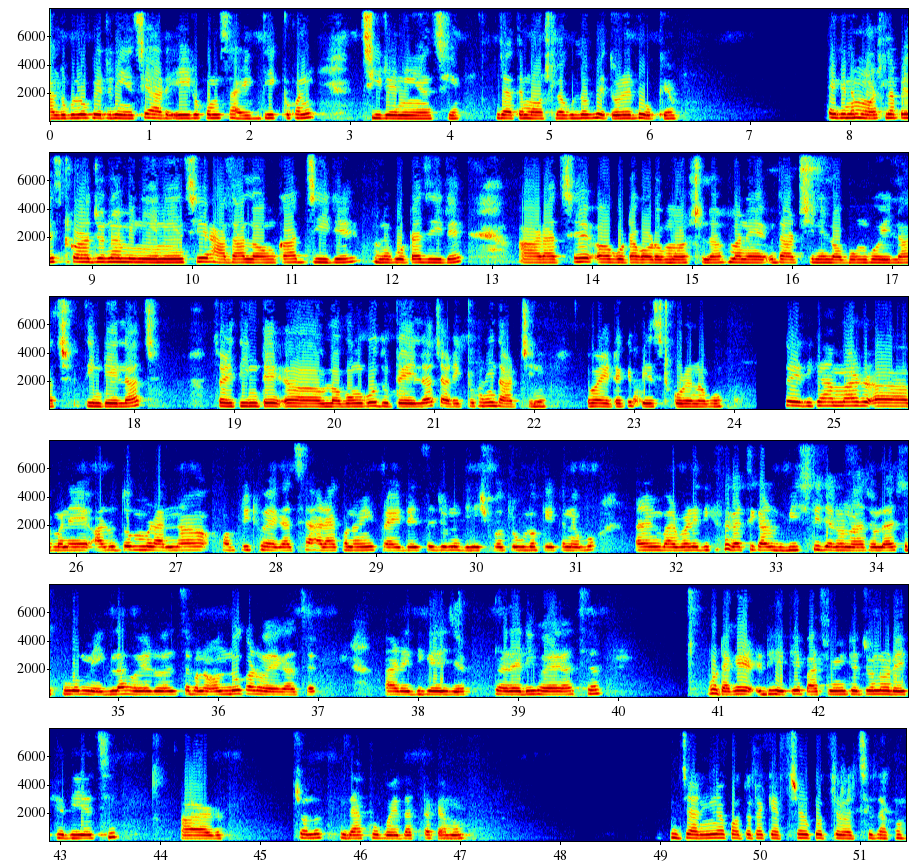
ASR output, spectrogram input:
আলুগুলো কেটে নিয়েছি আর এইরকম সাইড দিয়ে একটুখানি চিড়ে নিয়েছি যাতে মশলাগুলো ভেতরে ঢোকে। এখানে মশলা পেস্ট করার জন্য আমি নিয়ে নিয়েছি আদা, লঙ্কা, জিরে মানে গোটা জিরে আর আছে গোটা গরম মশলা মানে দারচিনি, লবঙ্গ, এলাচ, তিনটে এলাচ সরি তিনটে লবঙ্গ, দুটো এলাচ আর একটুখানি দারচিনি। এবার এটাকে পেস্ট করে নেব। তো এদিকে আমার মানে আলুর দম রান্না কমপ্লিট হয়ে গেছে, আর এখন আমি ফ্রাইড রাইসের জন্য জিনিসপত্রগুলো কেটে নেব। আর আমি বারবার এদিকে তাকাচ্ছি, কারণ বৃষ্টি যেন না চলে আসে, পুরো মেঘলা হয়ে রয়েছে মানে অন্ধকার হয়ে গেছে। আর এদিকে এই যে রেডি হয়ে গেছে। ওটাকে ঢেকে পাঁচ মিনিটের জন্য রেখে দিয়েছি। আর চলো, দেখো ওয়েদারটা কেমন। জানি না কতটা ক্যাপচার করতে পারছি। দেখো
